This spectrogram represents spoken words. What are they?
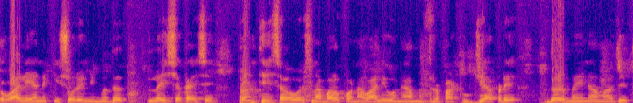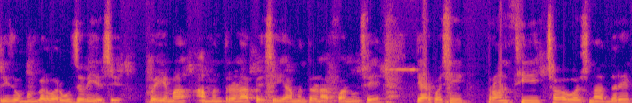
તો વાલી અને કિશોરીની મદદ લઈ શકાય છે. ત્રણથી છ વર્ષના બાળકોના વાલીઓને આમંત્રણ પાઠવું. જે આપણે દર મહિનામાં જે ત્રીજો મંગળવાર ઉજવીએ છીએ, તો એમાં આમંત્રણ આપે છે. એ આમંત્રણ આપવાનું છે. ત્યાર પછી ત્રણથી છ વર્ષના દરેક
